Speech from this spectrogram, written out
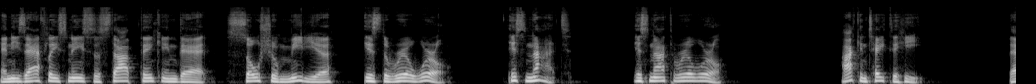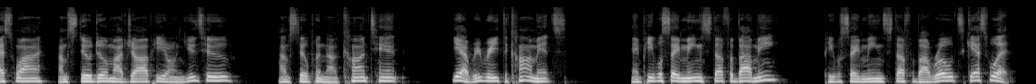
And these athletes need to stop thinking that social media is the real world. It's not. It's not the real world. I can take the heat. That's why I'm still doing my job here on YouTube. I'm still putting out content. Yeah, we read the comments and people say mean stuff about me. People say mean stuff about Rhodes. Guess what?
